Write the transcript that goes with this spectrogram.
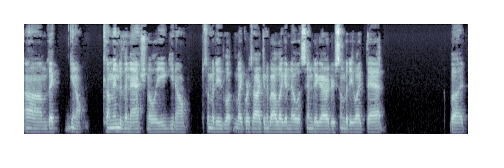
um, that you know come into the National League. You know somebody like we're talking about like a Noah Syndergaard or somebody like that but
